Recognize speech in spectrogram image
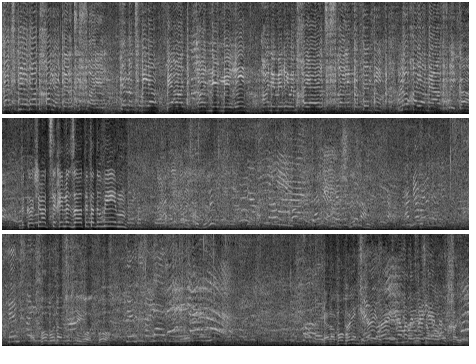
מצביע בעד חיות ארץ ישראל, ומצביע בעד הנמרים. הנמרים הם חיה ארץ ישראלית אותנטית, לא חיה מאפריקה. בקושי מצליחים לזהות את הדובים. אני אומרת, כן אז בוא, בוא נמשיך לראות, בוא. כן יאללה, בוא, בוא נמשיך אוי, לראות. אוי, הנה מרים רגל. עוד חיות,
